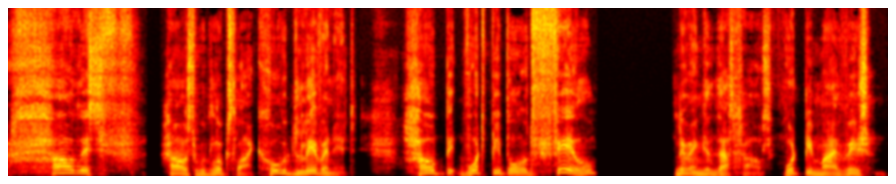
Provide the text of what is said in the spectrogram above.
how this house would look like, who would live in it, how what people would feel living in that house would be my vision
